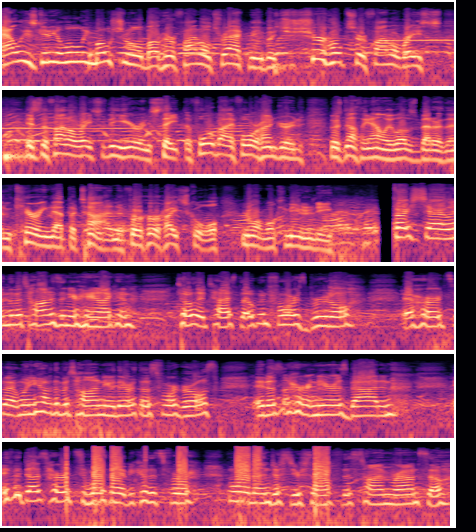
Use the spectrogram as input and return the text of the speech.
Ali's getting a little emotional about her final track meet, but she sure hopes her final race is the final race of the year in state. The 4x400, there's nothing Ali loves better than carrying that baton for her high school normal community. For sure. When the baton is in your hand, I can totally attest. The open four is brutal. It hurts, but when you have the baton and you're there with those four girls, it doesn't hurt near as bad. And if it does hurt, it's worth it because it's for more than just yourself this time around. So,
